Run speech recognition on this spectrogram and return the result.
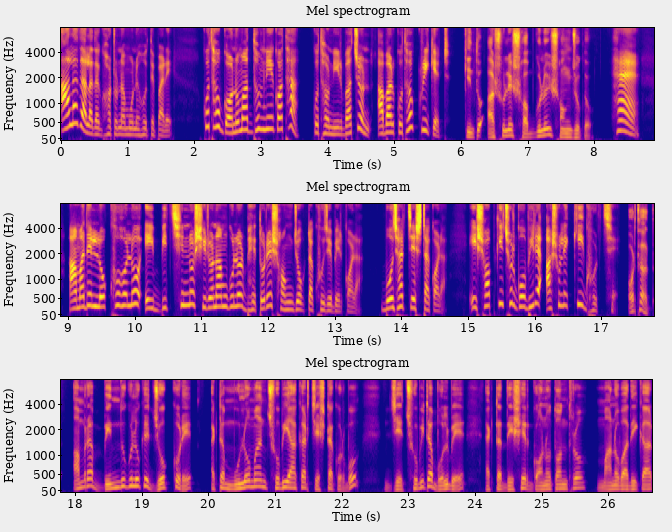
আলাদা আলাদা ঘটনা মনে হতে পারে। কোথাও গণমাধ্যম নিয়ে কথা? কোথাও নির্বাচন আবার কোথাও ক্রিকেট। কিন্তু আসলে সবগুলোই সংযুক্ত। হ্যাঁ আমাদের লক্ষ্য হলো এই বিচ্ছিন্ন শিরোনামগুলোর ভেতরে সংযোগটা খুঁজে বের করা বোঝার চেষ্টা করা। এই সব কিছুর গভীরে আসলে কি ঘটছে? অর্থাৎ আমরা বিন্দুগুলোকে যোগ করে একটা মূলমান ছবি আঁকার চেষ্টা করব যে ছবিটা বলবে একটা দেশের গণতন্ত্র মানবাধিকার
